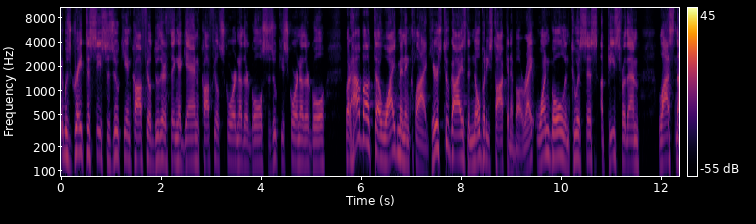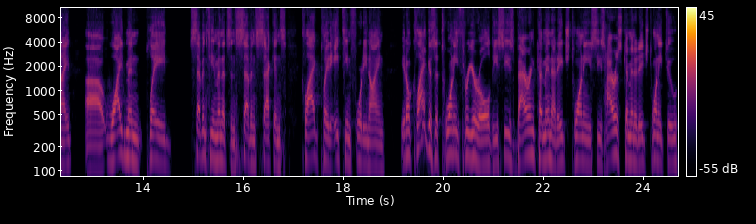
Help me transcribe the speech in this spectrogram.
it was great to see Suzuki and Caulfield do their thing again. Caulfield score another goal. Suzuki score another goal. But how about uh, Wideman and Clague? Here's two guys that nobody's talking about, right? One goal and two assists apiece for them last night. Uh, Wideman played 17 minutes and seven seconds. Clague played 1849. You know, Clague is a 23 year old. He sees Barron come in at age 20. He sees Harris come in at age 22.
